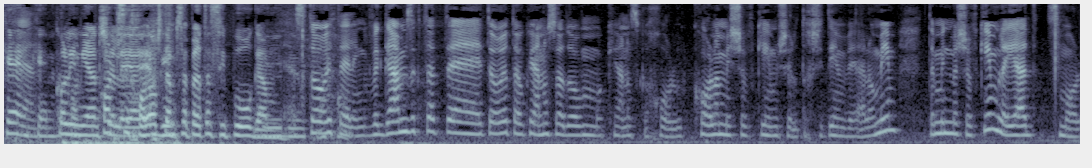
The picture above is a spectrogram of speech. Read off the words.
כן, כן. כן. כל עניין של אה, איך פסיכולוגי. שאתה מספר את הסיפור גם. סטורי tailing, וגם זה קצת תיאוריית האוקיינוס האדום, אוקיינוס כחול. כל המשווקים של תכשיטים ויהלומים תמיד משווקים ליד שמאל.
